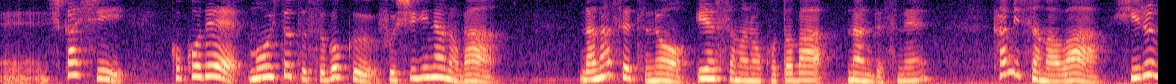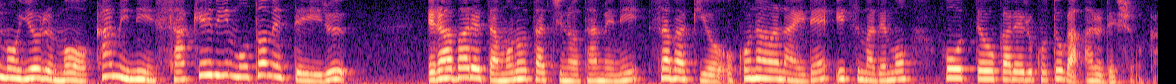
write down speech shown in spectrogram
えー、しかしここでもう一つすごく不思議なのが7節のイエス様の言葉なんですね。神様は昼も夜も神に叫び求めている。選ばれた者たちのために裁きを行わないでいつまでも放っておかれることがあるでしょうか。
